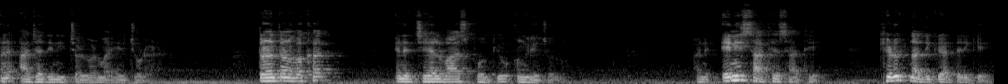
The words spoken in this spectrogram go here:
અને આઝાદીની ચળવળમાં એ જોડાણા. ત્રણ ત્રણ વખત એને જેલવાસ ભોગ્યો અંગ્રેજોનો. અને એની સાથે સાથે ખેડૂતના દીકરા તરીકે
